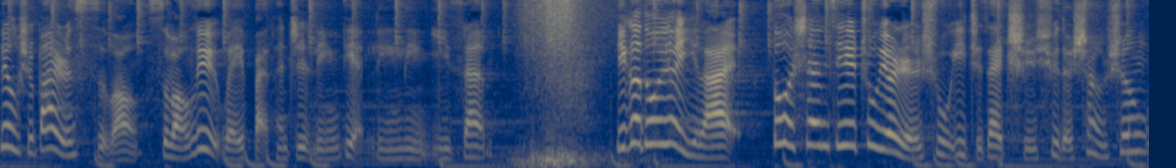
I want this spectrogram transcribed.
六十八人死亡，死亡率为百分之零点零零一三。一个多月以来，洛杉矶住院人数一直在持续的上升。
